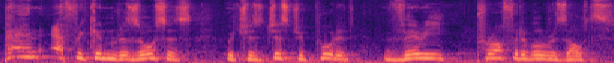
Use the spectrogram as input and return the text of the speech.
Pan African Resources. which has just reported very profitable results.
